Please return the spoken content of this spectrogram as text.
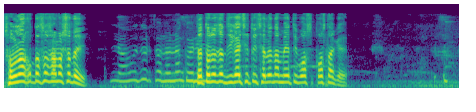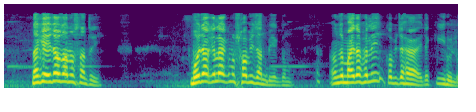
ছলনা করতেছস আমার সাথে? তোরা যা জিগাইছি তুই ছেলে না মেয়ে তুই বস কস না কে নাকি এটাও জানোস না তুই? মইরা গেলে একদম সবই জানবি একদম। আমি যে মাইরা ফেলি কবি যে হ্যাঁ এটা কি হইল?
